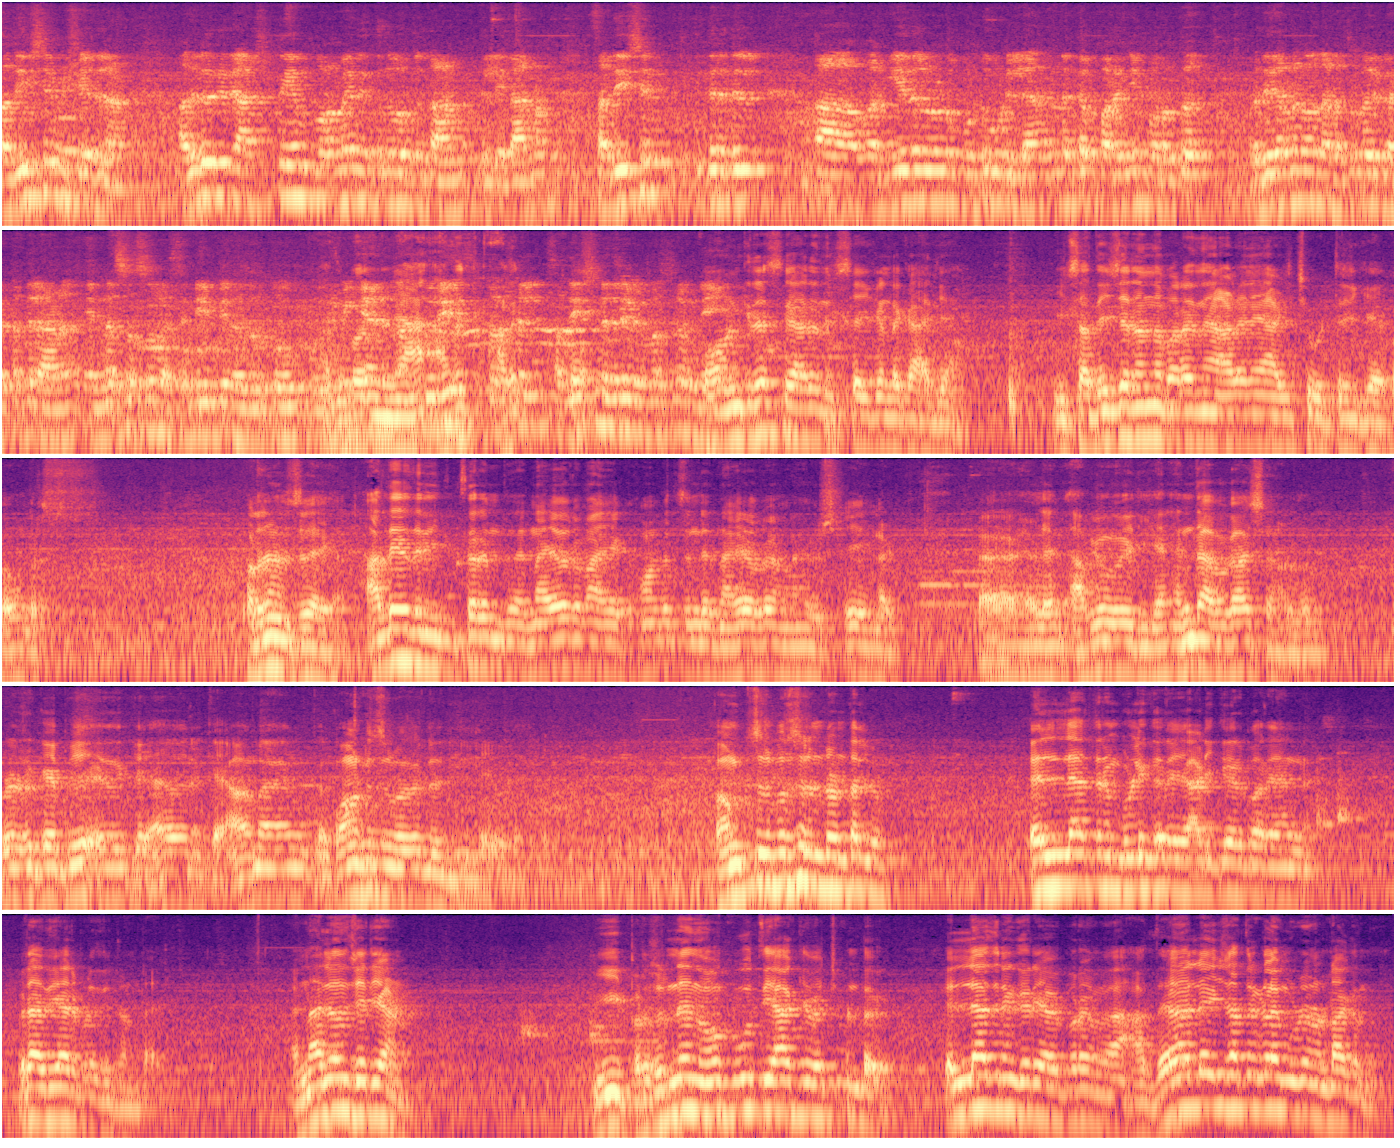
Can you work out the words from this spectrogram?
സതീശൻ വിഷയത്തിലാണ്. അതിലൊരു രാഷ്ട്രീയം പുറമേ നിൽക്കുന്നവർക്ക് കാണത്തില്ലേ? കാരണം സതീശൻ ഇത്തരത്തിൽ വർഗീയതകളോട് കൂട്ടുകൂടില്ല എന്നൊക്കെ പറഞ്ഞ് പുറത്ത് പ്രതികരണങ്ങൾ നടത്തുന്ന ഒരു ഘട്ടത്തിലാണ് എൻ എസ് എസും എസ് എൻ ഡി പി നേതൃത്വവും സതീശനെതിരെ വിമർശനം ഉന്നയിക്കും കോൺഗ്രസ്സുകാർ നിശ്ചയിക്കേണ്ട കാര്യമാണ് ഈ സതീശൻ എന്ന് പറയുന്ന ആളിനെ അഴിച്ചു വിട്ടിരിക്കുക കോൺഗ്രസ്. പറഞ്ഞു മനസ്സിലാക്കുക അദ്ദേഹത്തിന് ഇത്തരം നയപരമായ കോൺഗ്രസിന്റെ നയപരമായ വിഷയങ്ങൾ അഭിമുഖീകരിക്കാൻ എന്ത് അവകാശമാണുള്ളത്? പി ഇത് കെ- അതിന് കോൺഗ്രസ് പ്രസിഡന്റ് ഇല്ലേ ഇവിടെ? കോൺഗ്രസ് പ്രസിഡന്റ് ഉണ്ടല്ലോ. എല്ലാത്തിനും പുള്ളിക്കറി ആടിക്കയറി പറയാൻ ഒരു അധികാരപ്പെടുത്തിയിട്ടുണ്ടായി എന്നാലും അത് ശരിയാണ്. ഈ പ്രസിഡന്റിനെ നോക്കുകൂത്തിയാക്കി വെച്ചുകൊണ്ട് എല്ലാത്തിനും കയറി അഭിപ്രായം അതല്ല ഈ ശത്രുക്കളെ മുഴുവൻ ഉണ്ടാക്കുന്നത്.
